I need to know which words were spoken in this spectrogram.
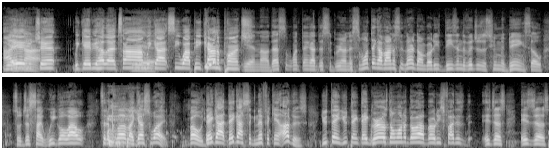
I Yeah, hear nah. you, champ. We gave you hella of time. We got CYP counterpunch. Yeah, no, that's the one thing I disagree on. This one thing I've honestly learned on, bro. These, these individuals is human beings. So, so just like we go out to the club, like guess what, bro? They got they got significant others. You think you think they girls don't want to go out, bro? These fighters, it's just it's just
